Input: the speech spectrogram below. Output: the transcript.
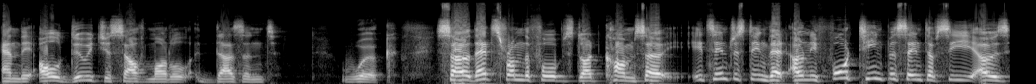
and the old do it yourself model doesn't work. So that's from the Forbes.com. So it's interesting that only 14% of CEOs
